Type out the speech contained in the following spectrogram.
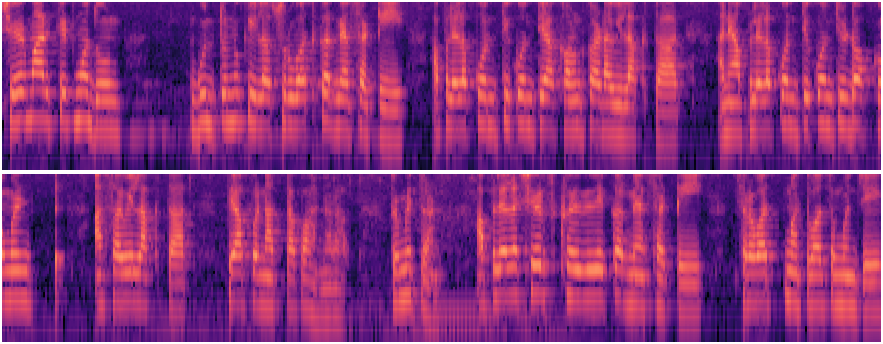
शेअर मार्केटमधून गुंतवणुकीला सुरुवात करण्यासाठी आपल्याला कोणती कोणती अकाउंट काढावी लागतात आणि आपल्याला कोणती कोणती डॉक्युमेंट असावी लागतात ते आपण आत्ता पाहणार आहोत. तर मित्रांनो आपल्याला शेअर्स खरेदी करण्यासाठी सर्वात महत्त्वाचं म्हणजे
